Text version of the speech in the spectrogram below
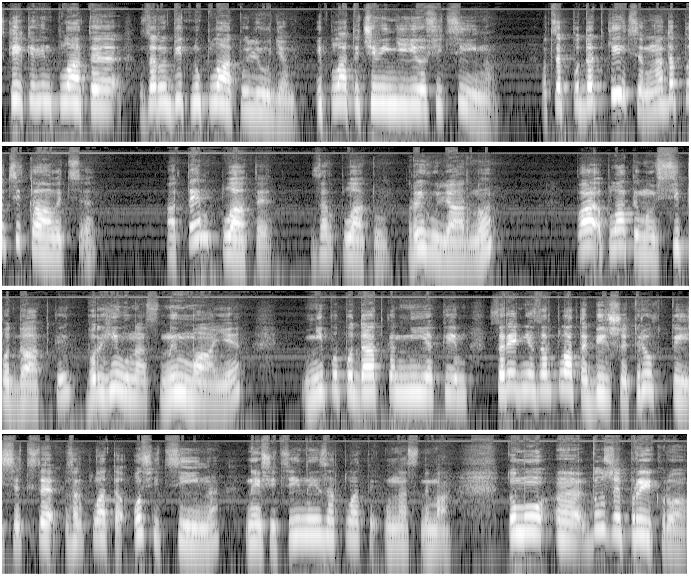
Скільки він платить заробітну плату людям і платить, чи він її офіційно? Оце податківцям треба поцікавитися. А тем платить зарплату регулярно, платимо всі податки, боргів у нас немає ні по податкам ніяким. Середня зарплата більше трьох тисяч. Це зарплата офіційна, неофіційної зарплати у нас нема. Тому е, дуже прикро,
